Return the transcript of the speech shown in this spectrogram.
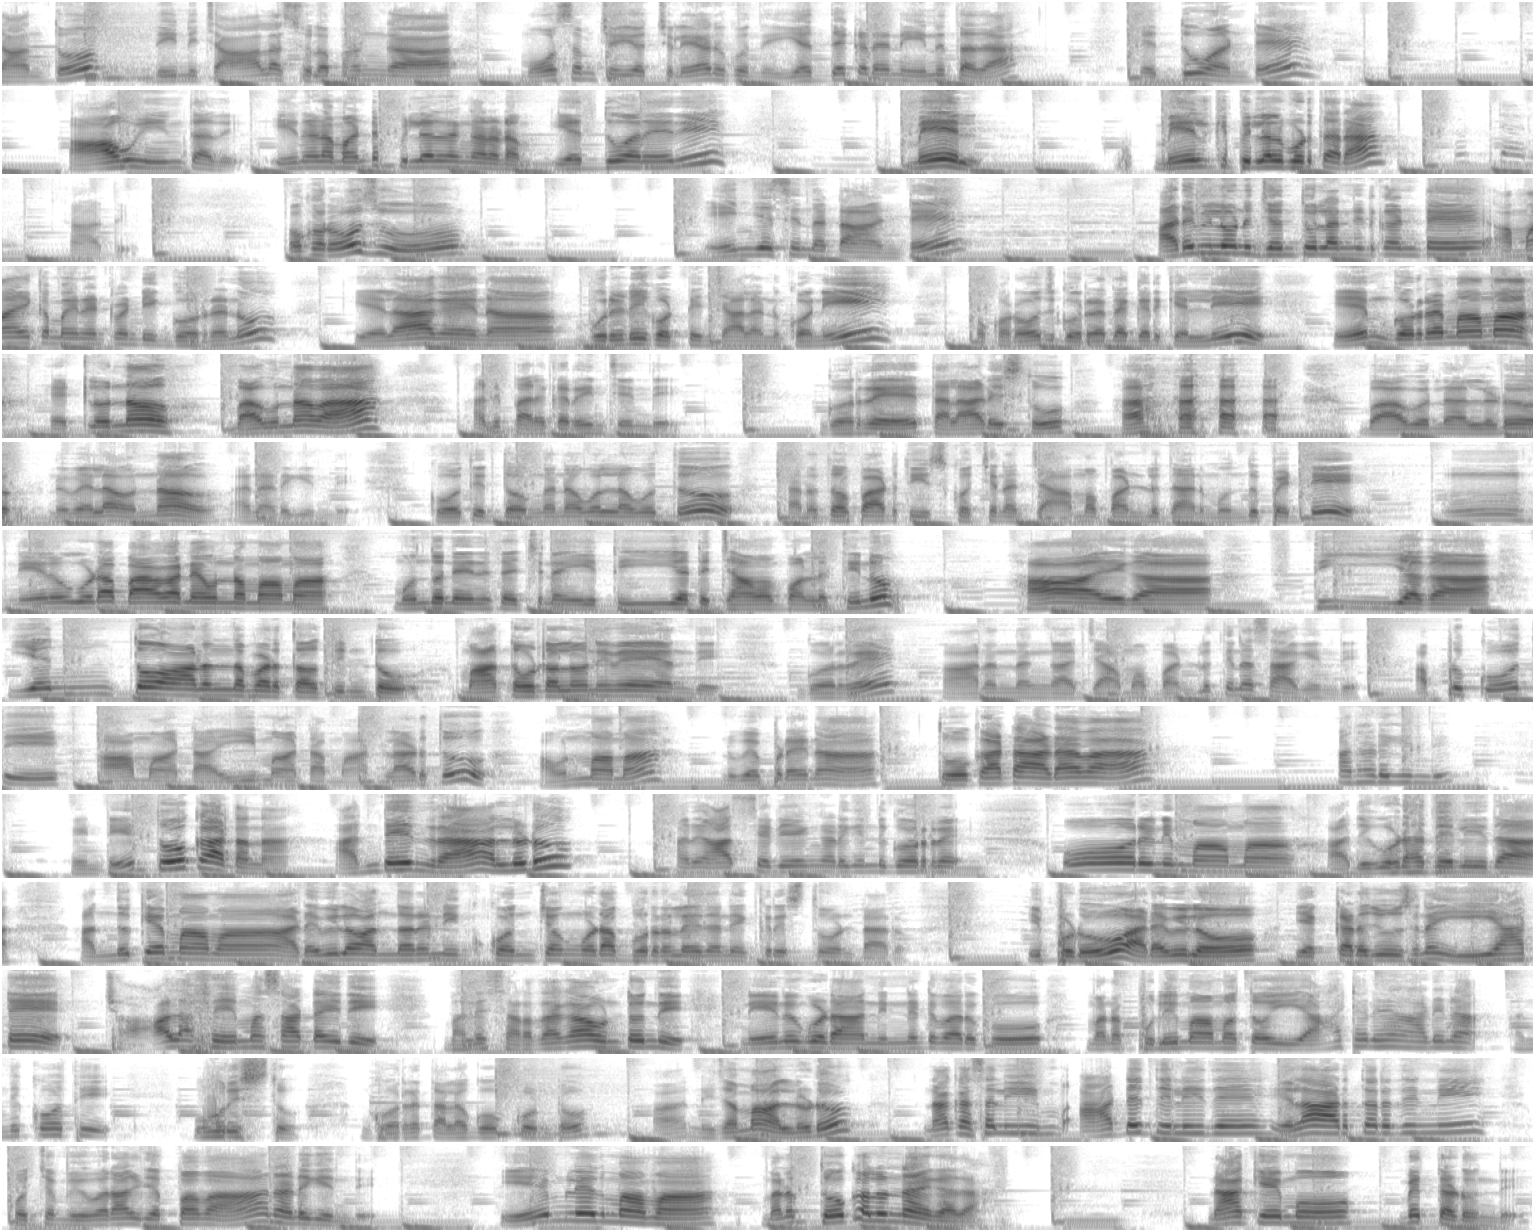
దాంతో దీన్ని చాలా సులభంగా మోసం చేయొచ్చులే అనుకుంది. ఎద్దు ఈనుతుందా? ఎద్దు అంటే ఆవు ఈనుతుంది ఈనడం అంటే పిల్లలను కనడం. ఎద్దు అనేది మేల్. మేల్కి పిల్లలు పుడతారా? అది. ఒకరోజు ఏం చేసిందట అంటే అడవిలోని జంతువులన్నిటికంటే అమాయకమైనటువంటి గొర్రెను ఎలాగైనా బురిడి కొట్టించాలనుకొని ఒకరోజు గొర్రె దగ్గరికి వెళ్ళి ఏం గొర్రె మామ ఎట్లున్నావు? బాగున్నావా? అని పలకరించింది. గొర్రె తలాడిస్తూ బాగున్న అల్లుడు నువ్వెలా ఉన్నావు? అని అడిగింది. కోతి దొంగ నవ్వులు నవ్వుతూ తనతో పాటు తీసుకొచ్చిన జామ పండ్లు దాని ముందు పెట్టి నేను కూడా బాగానే ఉన్నా మామ. ముందు నేను తెచ్చిన ఈ తీయటి జామ పండ్లు తిను. హాయిగా తీయగా ఎంతో ఆనందపడతావు తింటూ. మా తోటలోనివే అంది. గొర్రె ఆనందంగా జామ పండ్లు తినసాగింది. అప్పుడు కోతి ఆ మాట ఈ మాట మాట్లాడుతూ అవును మామా నువ్వెప్పుడైనా తోకాట ఆడావా? అని అడిగింది. ఏంటి? తోకాటనా? అంతేంద్రా అల్లుడు? అని ఆశ్చర్యంగా అడిగింది గొర్రె. ఓరిని మామ అది కూడా తెలీదా? అందుకే మామ అడవిలో అందరూ నీకు కొంచెం కూడా బుర్ర లేదని ఎక్కిరిస్తూ ఉంటారు. ఇప్పుడు అడవిలో ఎక్కడ చూసినా ఈ ఆటే. చాలా ఫేమస్ ఆట ఇది. భలే సరదాగా ఉంటుంది. నేను కూడా నిన్నటి వరకు మన పులిమామతో ఈ ఆటనే ఆడిన. అందుకోతి ఊరిస్తూ గొర్రె తలగొక్కుంటూ నిజమా అల్లుడు? నాకు అసలు ఈ ఆటే తెలియదే ఎలా ఆడతారు దీన్ని? కొంచెం వివరాలు చెప్పవా? అని అడిగింది. ఏం లేదు మామ. మనకు తోకలున్నాయి కదా. నాకేమో బెత్తడుంది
